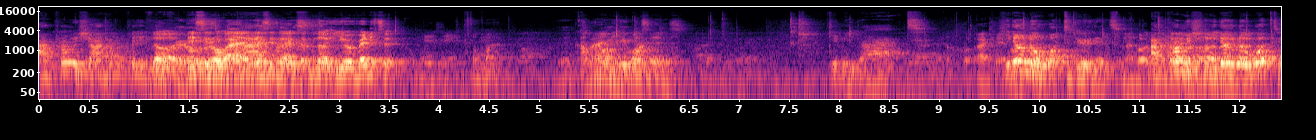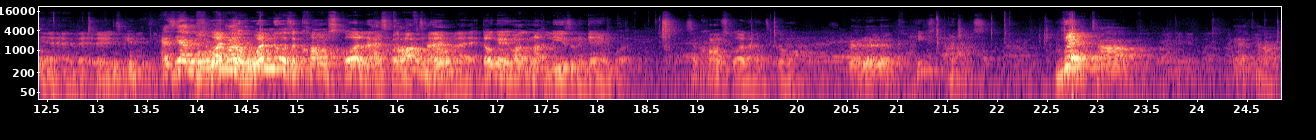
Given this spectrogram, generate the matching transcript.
I I promise you, I haven't played. No, this is why. time, This is why. Because look, you're ready to. Oh my. Yeah, come on, you what's this? Give me that. Okay, He don't know what to do against. Hold I promise you, he don't know what to do. Yeah, let's get. Has he had a But one on nil, one nil is a calm scoreline for half time. Like, don't get me wrong, I'm not losing the game, but it's a calm scoreline to go. Look, look, look. He's dangerous. Red. up. Get up.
